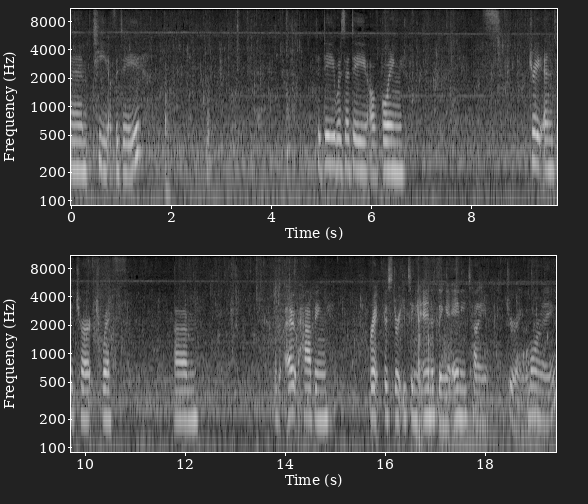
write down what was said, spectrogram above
um, tea of the day. Today was a day of going straight into church with um, without having breakfast or eating anything at any time during the morning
